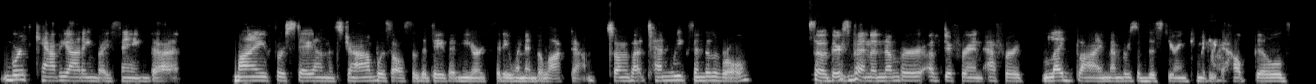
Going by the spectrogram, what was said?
worth caveating by saying that my first day on this job was also the day that new york city went into lockdown. So i'm about 10 weeks into the role so there's been a number of different efforts led by members of the steering committee to help build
